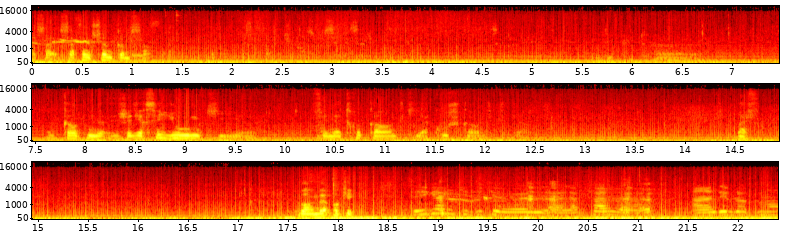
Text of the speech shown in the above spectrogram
hein. Ça, ça fonctionne comme ça. Kant, je veux dire, c'est Hume qui euh, fait naître Kant, qui accouche Kant, etc. Bref. Bon, ben, ok. C'est Hegel qui dit que la, la femme euh, a un développement,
